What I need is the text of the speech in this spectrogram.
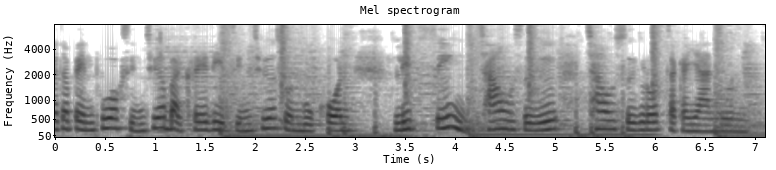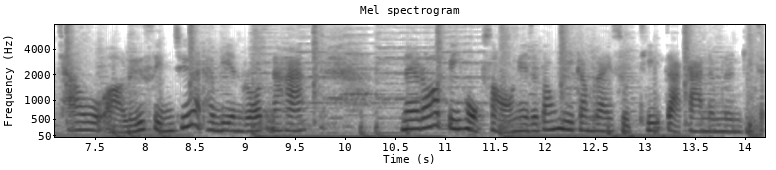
ก็จะเป็นพวกสินเชื่อบัตรเครดิต สินเชื่อส่วนบุคคลลิสซิ่งเช่าซื้อ เช่าซื้อรถจักรยานยนต์เช่าหรือสินเชื่อทะเบียนรถนะคะ ในรอบปี 62 เนี่ยจะต้องมีกำไรสุทธิจากการดำเนินกิจ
